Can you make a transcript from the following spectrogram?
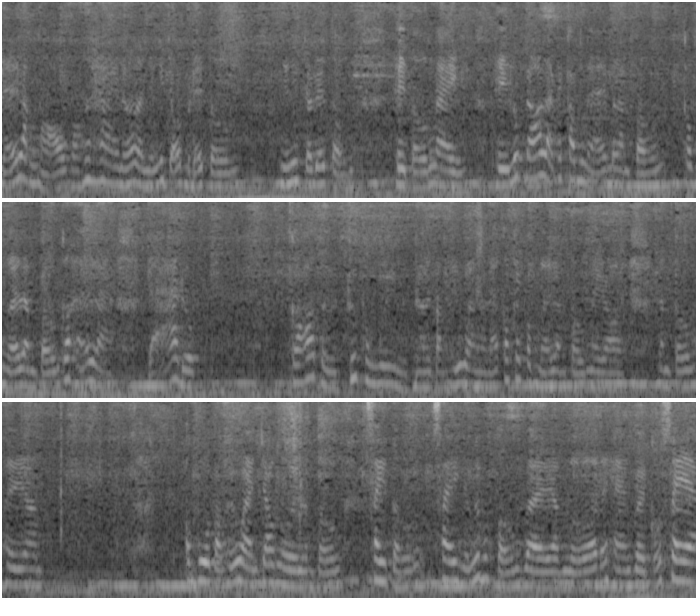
để lăng mộ, còn thứ hai nữa là những cái chỗ mà để tượng, những cái chỗ để tượng. Thì tượng này thì lúc đó là cái công nghệ mà làm tượng, công nghệ làm tượng có thể là đã được có từ trước công nguyên, đời tần thủy hoàng là đã có cái công nghệ làm tượng này rồi. Làm tượng thì ờ, vua tần thủy hoàng cho người làm tượng xây tượng xây những cái bức tượng về à, ngựa để hàng về cổ xe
